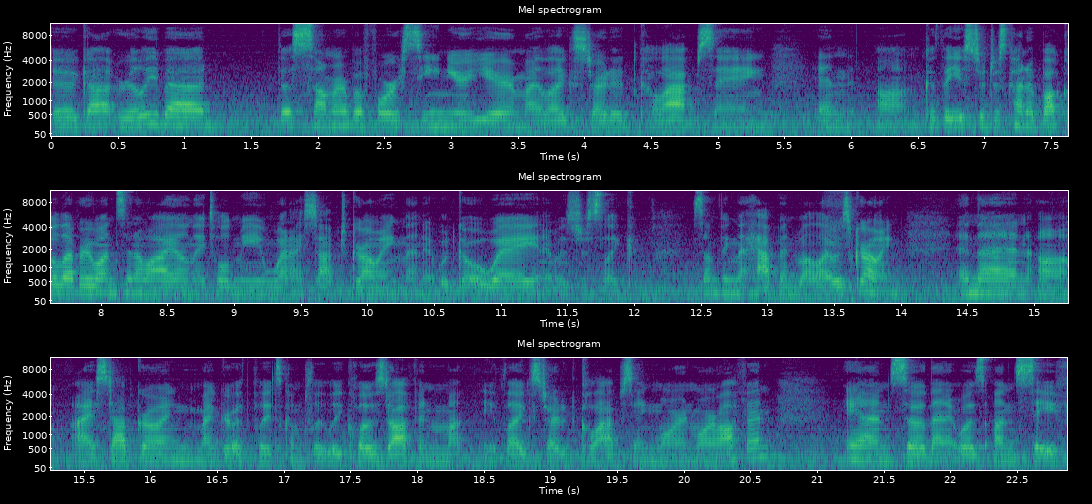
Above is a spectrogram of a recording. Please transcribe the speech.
it got really bad the summer before senior year. My legs started collapsing, and because they used to just kind of buckle every once in a while, and they told me when I stopped growing, then it would go away, and it was just like something that happened while I was growing. And then um, I stopped growing, my growth plates completely closed off, and my legs started collapsing more and more often. And so then it was unsafe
